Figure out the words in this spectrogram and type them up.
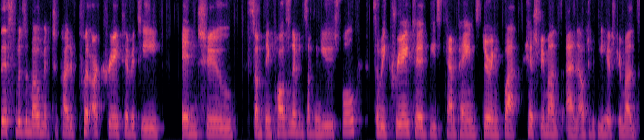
this was a moment to kind of put our creativity into something positive and something useful. So we created these campaigns during Black History Month and LGBT History Month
